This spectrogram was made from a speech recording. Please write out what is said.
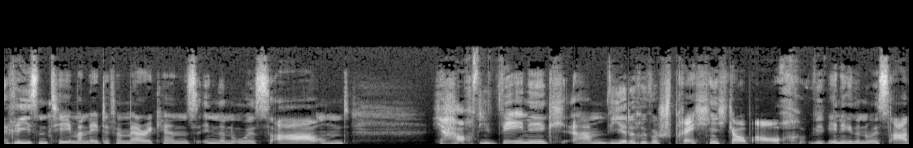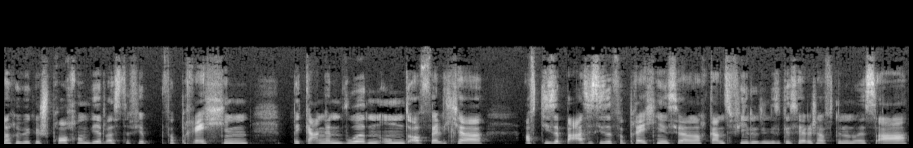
Riesenthema Native Americans in den USA und ja, auch wie wenig ähm, wir darüber sprechen. Ich glaube auch, wie wenig in den USA darüber gesprochen wird, was da für Verbrechen begangen wurden und auf welcher, auf dieser Basis dieser Verbrechen ist ja noch ganz viel in dieser Gesellschaft in den USA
